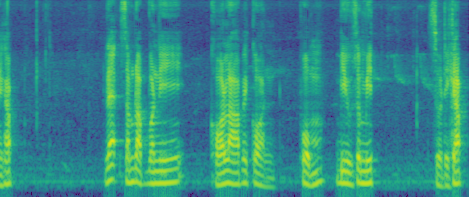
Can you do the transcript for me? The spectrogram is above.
นะครับ และสำหรับวันนี้ขอลาไปก่อน ผมบิลสมิธ สวัสดีครับ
